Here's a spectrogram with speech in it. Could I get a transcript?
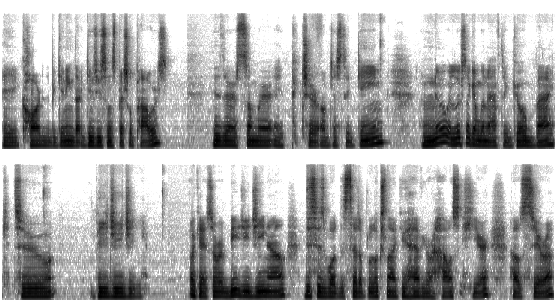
a card in the beginning that gives you some special powers. Is there somewhere a picture of just a game? No, it looks like I'm gonna have to go back to BGG. Okay, so we're at BGG now. This is what the setup looks like. You have your house here, House Serra.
